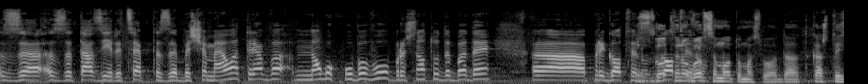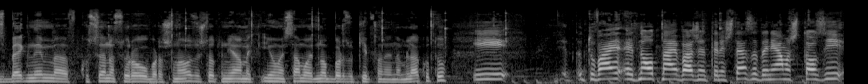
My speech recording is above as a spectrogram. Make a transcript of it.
за, за тази рецепта за бешамела, трябва много хубаво брашното да бъде а, приготвено. Сготвено в самото масло, да. Така ще избегнем вкуса на сурово брашно, защото нямаме, имаме само едно бързо кипване на млякото. И това е едно от най-важните неща, за да нямаш този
